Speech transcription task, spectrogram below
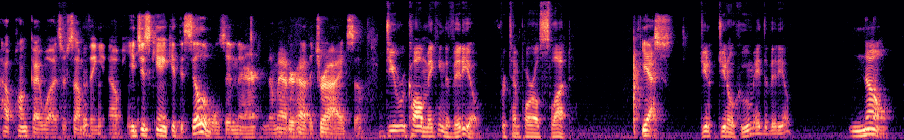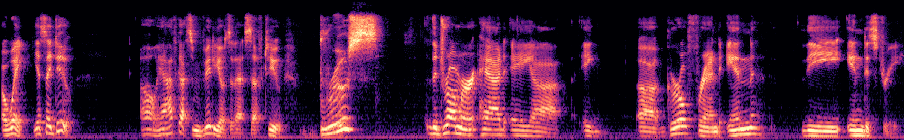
how punk I was or something. You know, you just can't get the syllables in there, no matter how they tried. So. Do you recall making the video for Temporal Slut? Yes. Do you do you know who made the video? No. Oh wait. Yes, I do. Oh yeah, I've got some videos of that stuff too. Bruce, the drummer, had a uh, a uh, girlfriend in the industry,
